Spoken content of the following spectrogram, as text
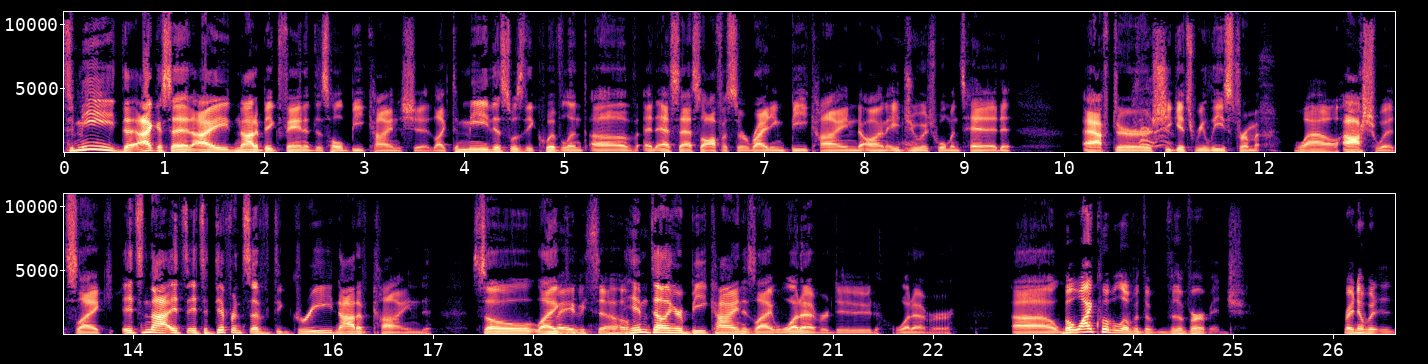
to me, the, like I said, I'm not a big fan of this whole be kind shit. Like to me, this was the equivalent of an SS officer writing "be kind" on a Jewish woman's head after she gets released from Wow. Auschwitz. Like it's not. It's it's a difference of degree, not of kind. So like Maybe so. him telling her "be kind" is like whatever, dude, whatever. Uh, But why quibble over the the verbiage? Right? No, but it,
